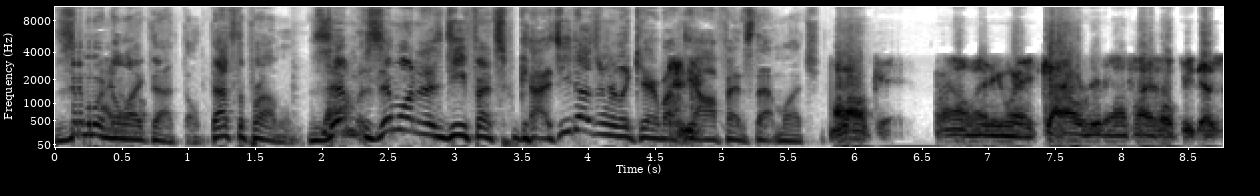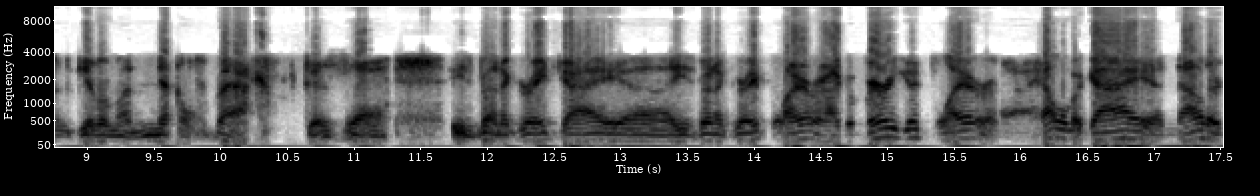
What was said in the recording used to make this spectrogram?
Zim wouldn't have liked that though. That's the problem. Zim Zim wanted his defensive guys. He doesn't really care about the offense that much. Okay. Well, anyway, Kyle Rudolph. I hope he doesn't give him a nickel back because uh, he's been a great guy. Uh, he's been a great player, a very good player, and a hell of a guy. And now they're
